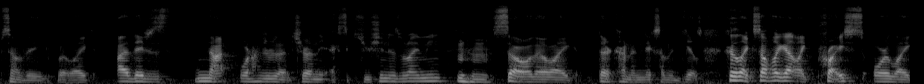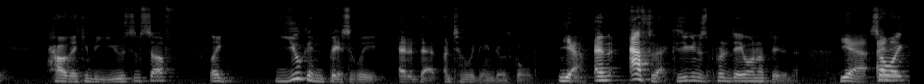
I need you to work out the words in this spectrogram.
sound vague, but like I, they just not 100 percent sure on the execution is what I mean. Mm-hmm. So they're like they're kind of nicks on the deals because like stuff like that, like price or like how they can be used and stuff. Like you can basically edit that until the game goes gold, yeah, and after that, because you can just put a day one update in there. yeah. So like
